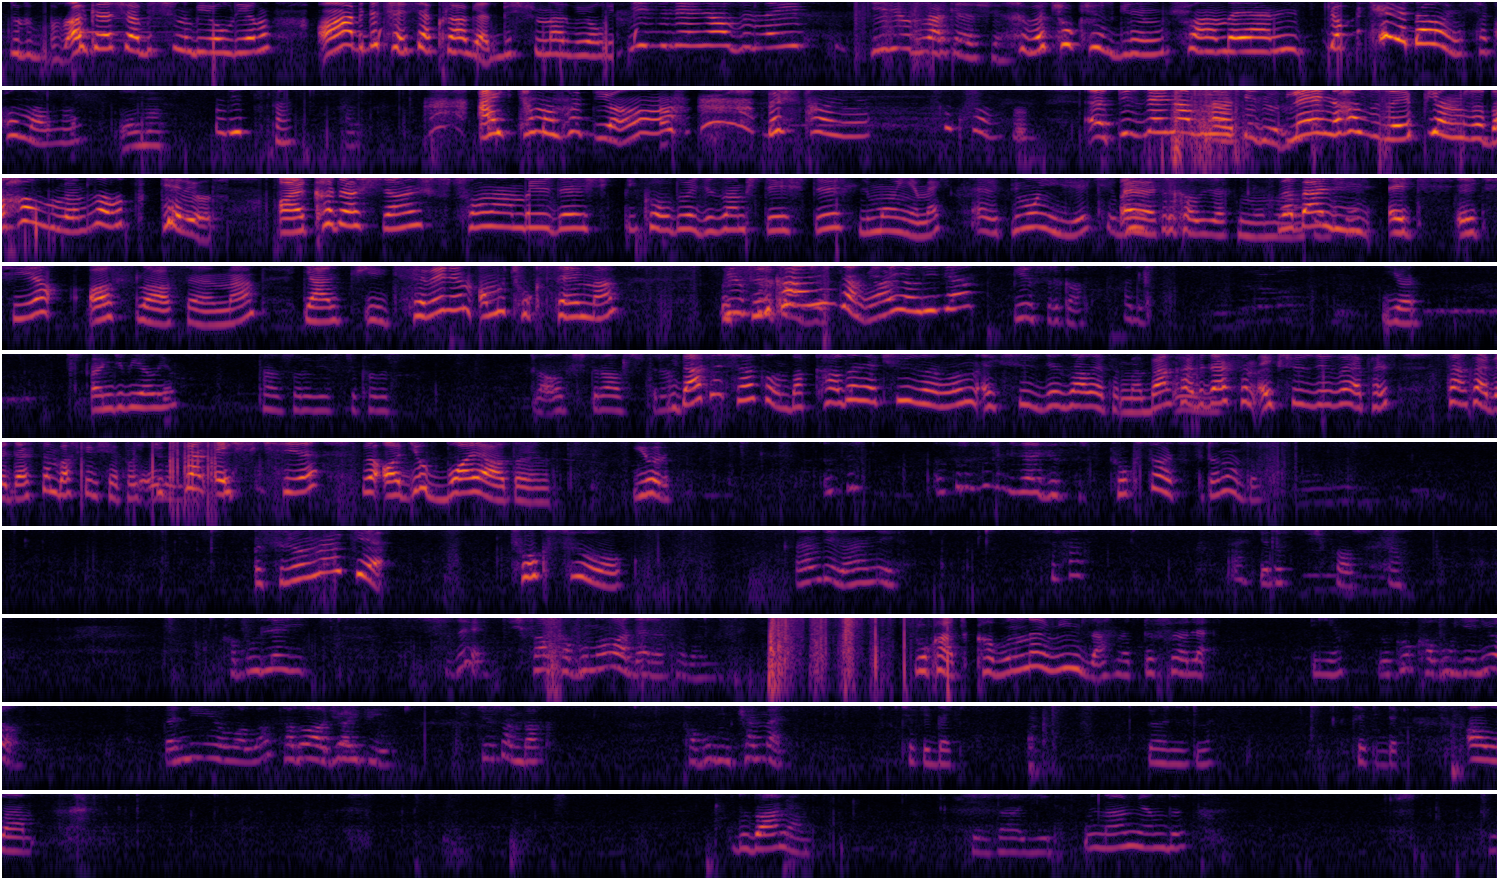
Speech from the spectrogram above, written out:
Dur arkadaşlar biz şunu bir yollayalım. Aa bir de TS Kral geldi. Biz şunları bir yollayalım. biz bir yayını hazırlayıp geliyoruz arkadaşlar. Ve çok üzgünüm şu anda yani. Ya bir kere daha oynasak olmaz mı? Olmaz. Lütfen. Ay tamam hadi ya. Beş tane. Çok fazla. Evet biz de yayını hazırlayıp Evet. geliyoruz. Leğeni hazırlayıp yanımıza da havlularımızı alıp geliyoruz. Arkadaşlar son anda bir değişiklik oldu ve cezamız değişti. Limon yemek. Evet limon yiyecek. Bir Evet. ısırık alacak limonla. Ve ben arkadaşlar. ekş, ekşiyi asla sevmem. Yani severim ama çok sevmem. Bir Isırık ısırık almayacağım ya yalayacağım. bir ısırık al. Hadi. Yiyorum. Önce bir yalayayım. Daha sonra bir ısırık alırsın. Alıştıra alıştıra. Bir dahakine şey yapalım. Bakkaldan eksi yüz alalım. Eksi yüz cezalı yapalım. Yani ben kaybedersem eksi yüz ceza yaparız. Sen kaybedersen başka bir şey yaparız. Çünkü sen ekşiye ve acıya bayağı dayanıklısın. Yiyorum. Isır. Isır ısır güzelce ısır. Çok sert ısıramadım. Isırılmıyor ki. Çok soğuk. Önemli değil önemli değil. Isır ha. Heh, yarısı şifa olsun. Heh. Kabuğuyla su değil. Şifa kabuğuna var der atalarımız. Yok artık kabuğunu da yemeyeyim zahmet. Dur şöyle yiyeyim. Yok yok kabuk yeniyor. Ben de yiyorum valla. Tadı acayip iyi. İstiyorsan bak. Kabuğu mükemmel. Çekirdek. Gördüğünüz gibi. Çekirdek. Allah'ım. Dudağım yandı. Ceza yedi. Dudağım yandı.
